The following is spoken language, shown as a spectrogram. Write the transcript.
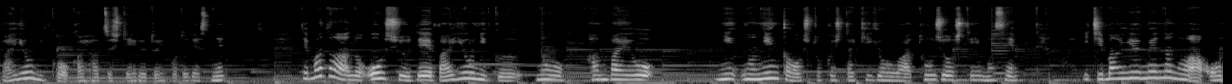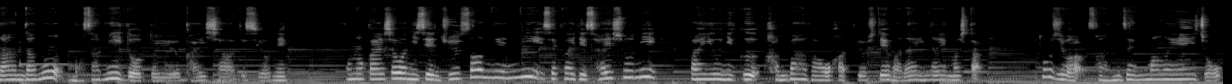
培養肉を開発しているということですね。で、まだあの欧州で培養肉の販売をの認可を取得した企業は登場していません。一番有名なのはオランダのモサミードという会社ですよね。この会社は2013年に世界で最初に培養肉ハンバーガーを発表して話題になりました。当時は3000万円以上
